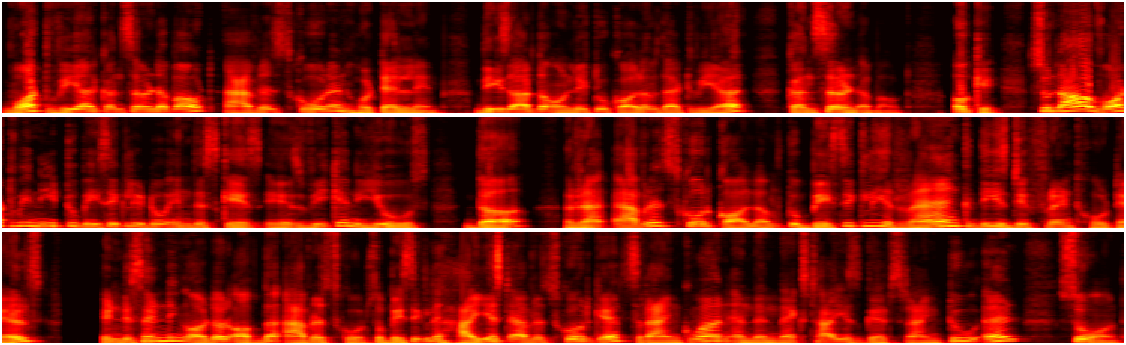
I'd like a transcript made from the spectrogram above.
What we are concerned about, average score and hotel name. These are the only two columns that we are concerned about. Okay, so now what we need to basically do in this case is we can use the average score column to basically rank these different hotels in descending order of the average score. So basically highest average score gets rank 1 and then next highest gets rank 2 and so on.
